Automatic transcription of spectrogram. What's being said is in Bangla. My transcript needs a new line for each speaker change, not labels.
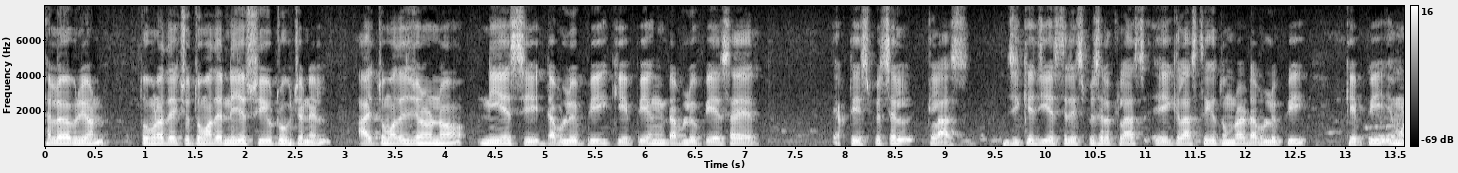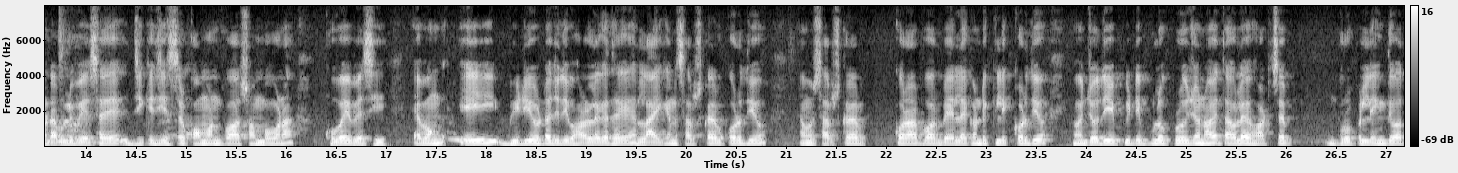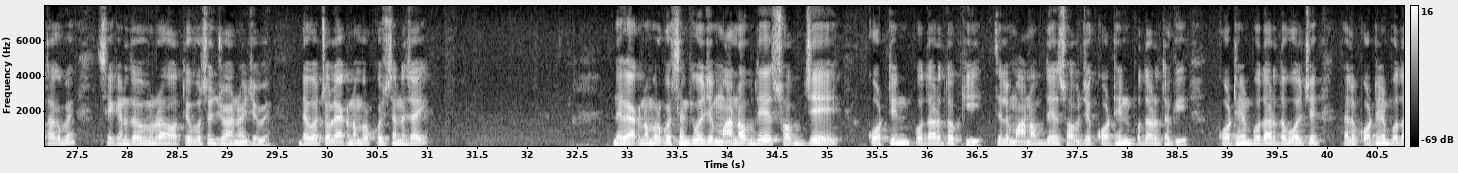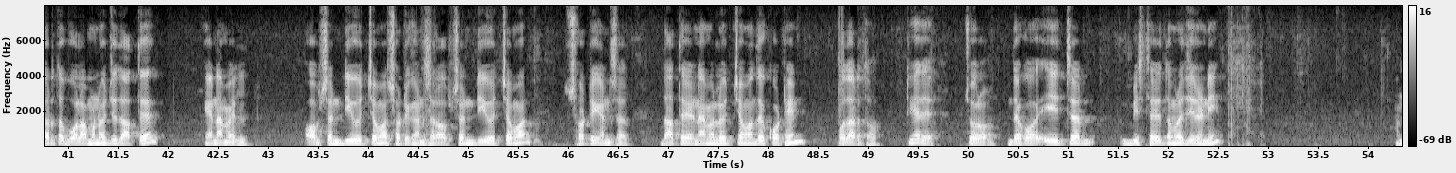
হ্যালো এভরিওয়ান, তোমরা দেখছ তোমাদের নিজস্ব ইউটিউব চ্যানেল। আজ তোমাদের জন্য নিয়ে এসেছি ডাব্লিউপি কেপি এবং ডাব্লিউপিএসআই এর একটি স্পেশাল ক্লাস জিকে জিএসের স্পেশাল ক্লাস এই ক্লাস থেকে তোমরা ডাব্লিউপি কেপি এবং ডাব্লিউপিএসআই জিকে জিএসের কমন পাওয়ার সম্ভাবনা খুবই বেশি। এবং এই ভিডিওটা যদি ভালো লেগে থাকে লাইক অ্যান্ড সাবস্ক্রাইব করে দিও এবং সাবস্ক্রাইব করার পর বেল আইকনটি ক্লিক করে দিও। এবং যদি এই পিডিএফগুলো প্রয়োজন হয়, তাহলে হোয়াটসঅ্যাপ গ্রুপের লিঙ্ক দেওয়া থাকবে, সেখানে তোমরা অতি অবশ্যই জয়েন হয়ে যাবে। দেখো, চলো এক নম্বর কোয়েশ্চেনে যাই। দেখো, এক নম্বর কোয়েশ্চেন কী বলছে? মানব দেহের সবচেয়ে কঠিন পদার্থ কী? তাহলে মানব দেহের সবচেয়ে কঠিন পদার্থ কী? কঠিন পদার্থ বলছে, তাহলে কঠিন পদার্থ বলা মানে হচ্ছে দাঁতের এনামেল অপশান ডি হচ্ছে আমার সঠিক অ্যান্সার অপশান ডি হচ্ছে আমার সঠিক অ্যান্সার দাঁতের এনামেল হচ্ছে আমাদের কঠিন পদার্থ। ঠিক আছে? চলো, দেখো, এইটার বিস্তারিত আমরা জেনে নিই।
